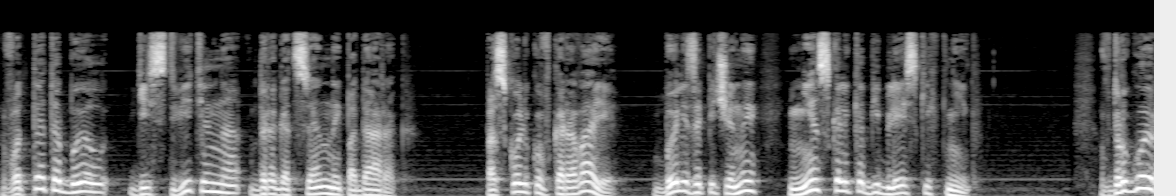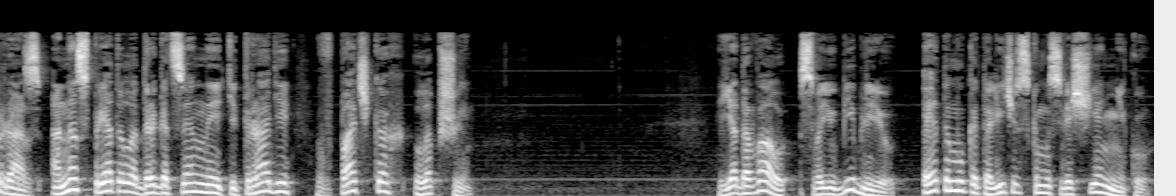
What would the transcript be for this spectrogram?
Вот это был действительно драгоценный подарок, поскольку в каравае были запечены несколько библейских книг. В другой раз она спрятала драгоценные тетради в пачках лапши. Я давал свою Библию этому католическому священнику,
